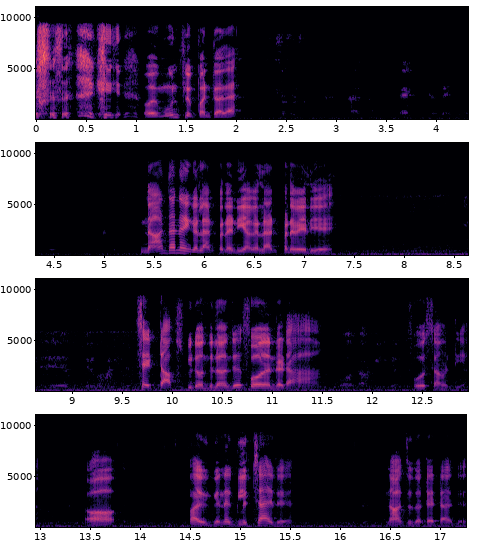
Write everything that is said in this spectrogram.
ஒரு மூன் ஃப்ளிப் பண்ணிட்டு நான் தானே இங்கே லேண்ட் பண்ணேன். நீ அங்கே லேண்ட் பண்ணவே இல்லையே. சரி டாப் ஸ்பீட் வந்துல வந்து ஃபோர் ஹண்ட்ரடா ஃபோர் செவன்ட்டியா ஆ. பா இது என்ன கிளிச்சா இது? நாச்சு தட்டேட்டா இது?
